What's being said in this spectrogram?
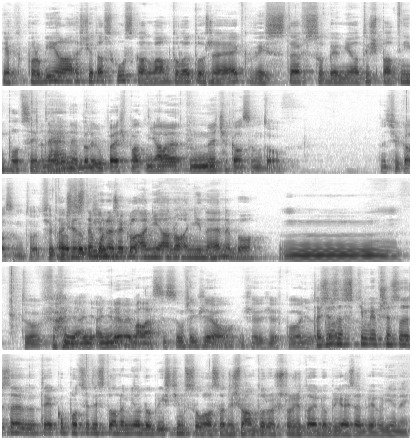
Jak probíhala ještě ta schůzka? On vám tohle to řekl, vy jste v sobě měl ty špatné pocity? Ne, nebyly úplně špatný, ale nečekal jsem to. Nečekal jsem to. Čekal Takže jsem, jste mu že... neřekl ani ano, ani ne, nebo? Mm, to už ani, ani, ani nevím, ale asi jsem řekl, že jo, že, že v pohodě. Takže se s tím i přesto, že se ty jako pocity z toho neměl dobrý s tím souhlasit, když vám to došlo, že to je dobrý až za dvě hodiny.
